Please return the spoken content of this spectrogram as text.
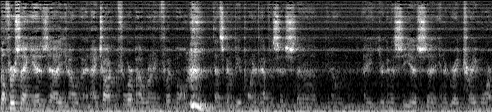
Well, first thing is, uh, you know, and I talked before about running football. That's going to be a point of emphasis. Uh, you know, I, you're going to see us uh, integrate Trey more.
